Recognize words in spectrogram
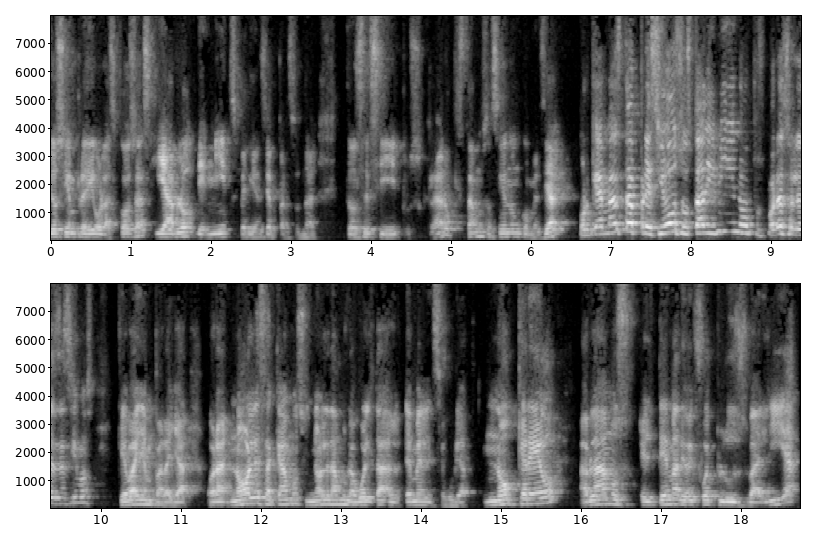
yo siempre digo las cosas y hablo de mi experiencia personal. Entonces, sí, pues claro que estamos haciendo un comercial, porque además está precioso, está divino, pues por eso les decimos que vayan para allá. Ahora, no le sacamos y no le damos la vuelta al tema de la inseguridad. No creo, hablábamos, el tema de hoy fue plusvalía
